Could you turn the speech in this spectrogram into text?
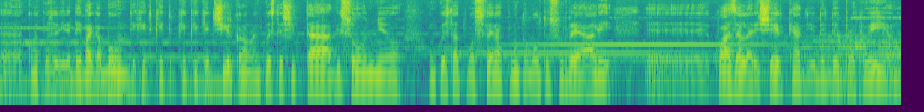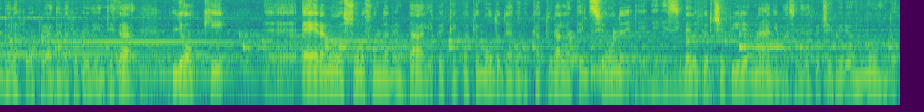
eh, come posso dire, dei vagabondi che, che, che, che, circolano in queste città di sogno, con questa atmosfera appunto molto surreali, eh, quasi alla ricerca di, del, del, proprio io, no? della, propria, della propria identità. Gli occhi eh, erano e sono fondamentali perché in qualche modo devono catturare l'attenzione e, e, si deve percepire un'anima, si deve percepire un mondo,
